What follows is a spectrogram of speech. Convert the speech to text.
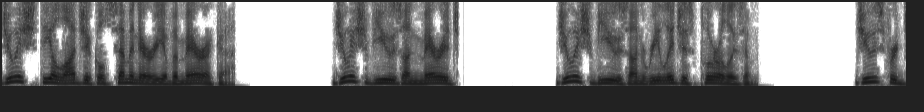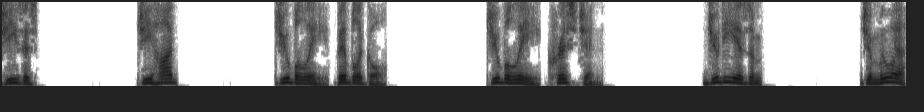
Jewish Theological Seminary of America Jewish views on marriage Jewish views on religious pluralism Jews for Jesus Jihad Jubilee biblical Jubilee Christian Judaism Jamua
